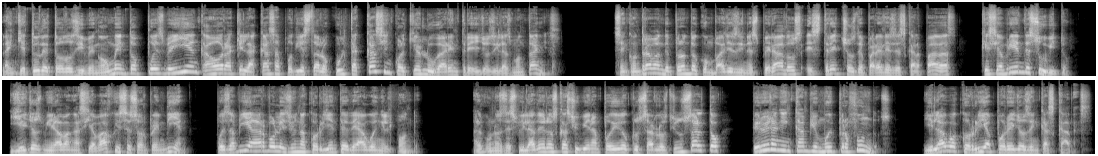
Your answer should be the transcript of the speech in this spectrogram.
La inquietud de todos iba en aumento, pues veían ahora que la casa podía estar oculta casi en cualquier lugar entre ellos y las montañas. Se encontraban de pronto con valles inesperados, estrechos de paredes escarpadas, que se abrían de súbito, y ellos miraban hacia abajo y se sorprendían, pues había árboles y una corriente de agua en el fondo. Algunos desfiladeros casi hubieran podido cruzarlos de un salto, pero eran en cambio muy profundos, y el agua corría por ellos en cascadas.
